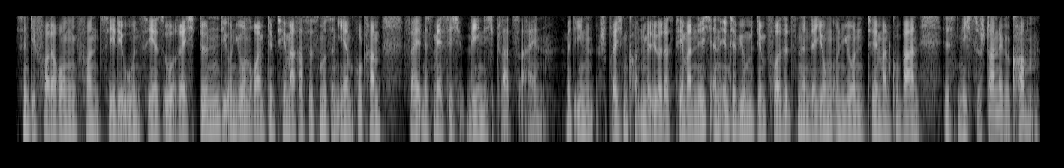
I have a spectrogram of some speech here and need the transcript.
sind die Forderungen von CDU und CSU recht dünn. Die Union räumt dem Thema Rassismus in ihrem Programm verhältnismäßig wenig Platz ein. Mit Ihnen sprechen konnten wir über das Thema nicht. Ein Interview mit dem Vorsitzenden der Jungen Union, Tilman Kuban, ist nicht zustande gekommen.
